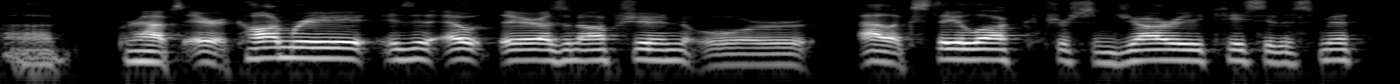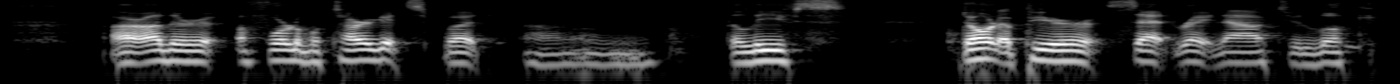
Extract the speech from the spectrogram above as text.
Uh, perhaps Eric Comrie isn't out there as an option, or Alex Stalock, Tristan Jarry, Casey DeSmith are other affordable targets, but um, the Leafs don't appear set right now to look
